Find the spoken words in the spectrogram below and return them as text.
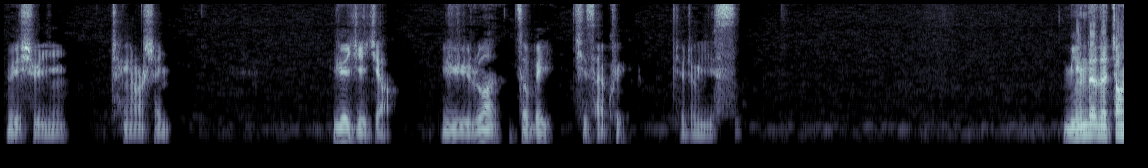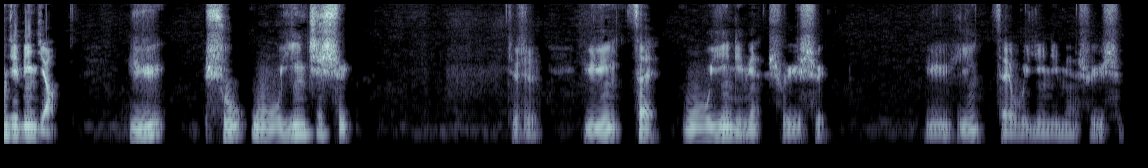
为水阴，沉而深”。乐记讲“雨乱则危”。其财匮，就这个意思。明代的张节斌讲：“鱼属五阴之水，就是语音在五音里面属于水，语音在五音里面属于水，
